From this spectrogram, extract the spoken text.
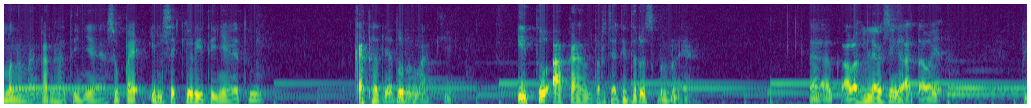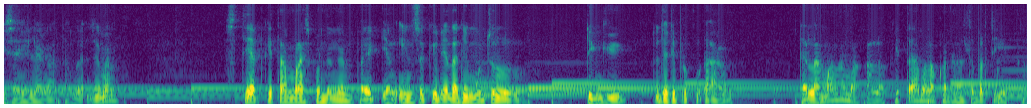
menenangkan hatinya supaya insecurity-nya itu kadarnya turun lagi. Itu akan terjadi terus sebenarnya. Uh, kalau hilang sih nggak tahu ya bisa hilang atau enggak cuman setiap kita merespon dengan baik yang insecure-nya tadi muncul tinggi itu jadi berkurang dan lama-lama kalau kita melakukan hal seperti itu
